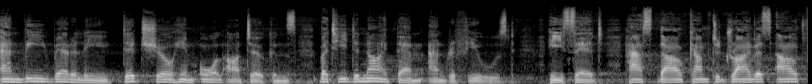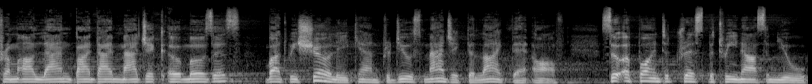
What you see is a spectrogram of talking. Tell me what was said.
And we verily did show him all our tokens, but he denied them and refused. He said, Hast thou come to drive us out from our land by thy magic, O Moses? But we surely can produce magic the like thereof. So appoint a tryst between us and you,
